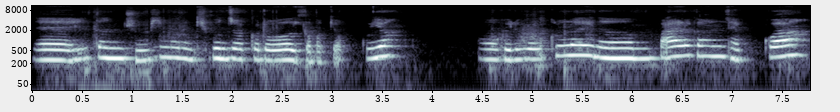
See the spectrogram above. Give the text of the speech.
네, 일단 준비물은 기본적으로 이거밖에 없고요. 어, 그리고 클레이는 빨간색과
